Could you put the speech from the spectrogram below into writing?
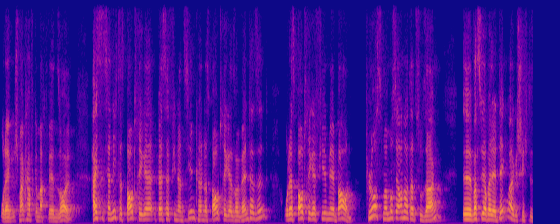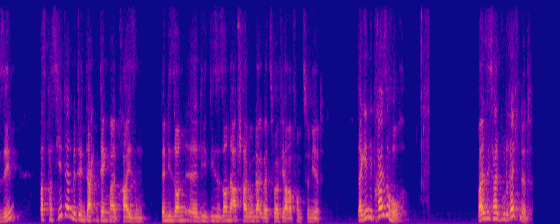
oder geschmackhaft gemacht werden soll, heißt es ja nicht, dass Bauträger besser finanzieren können, dass Bauträger solventer sind oder dass Bauträger viel mehr bauen. Plus, man muss ja auch noch dazu sagen, äh, was wir ja bei der Denkmalgeschichte sehen, was passiert denn mit den Denkmalpreisen, wenn die, Son äh, die diese Sonderabschreibung da über zwölf Jahre funktioniert? Da gehen die Preise hoch. Weil es sich halt gut rechnet.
